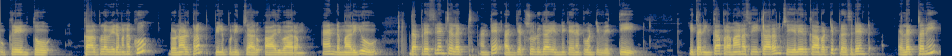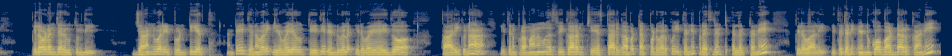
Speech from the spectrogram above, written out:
ఉక్రెయిన్తో కాల్పుల విరమణకు డొనాల్డ్ ట్రంప్ పిలుపునిచ్చారు ఆదివారం. అండ్ మరియు ద ప్రెసిడెంట్ ఎలెక్ట్ అంటే అధ్యక్షుడిగా ఎన్నికైనటువంటి వ్యక్తి. ఇతను ఇంకా ప్రమాణ స్వీకారం చేయలేదు కాబట్టి ప్రెసిడెంట్ ఎలెక్ట్ అని పిలవడం జరుగుతుంది. జనవరి ట్వంటీయత్ అంటే జనవరి ఇరవై తేదీ రెండు వేల ఇరవై ఐదో తారీఖున ఇతను ప్రమాణ స్వీకారం చేస్తారు కాబట్టి అప్పటి వరకు ఇతన్ని ప్రెసిడెంట్ ఎలెక్ట్ అనే పిలవాలి. ఇతని ఎన్నుకోబడ్డారు కానీ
